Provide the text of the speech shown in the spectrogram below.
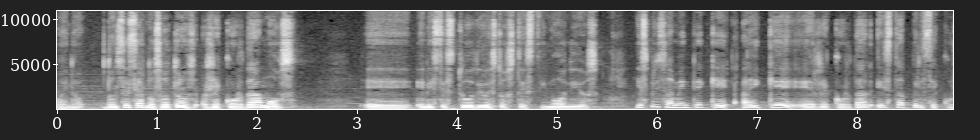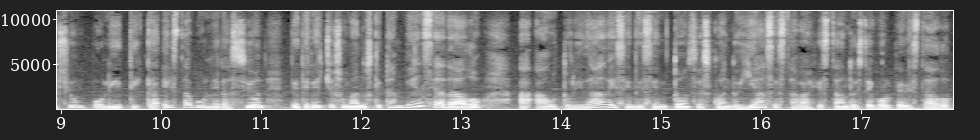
Bueno, don César, nosotros recordamos eh, en este estudio estos testimonios. Y es precisamente que hay que eh, recordar esta persecución política, esta vulneración de derechos humanos que también se ha dado a autoridades en ese entonces cuando ya se estaba gestando este golpe de Estado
